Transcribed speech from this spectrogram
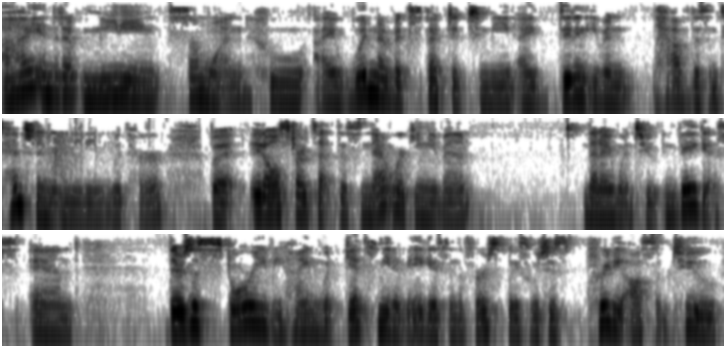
I ended up meeting someone who I wouldn't have expected to meet. I didn't even have this intention of meeting with her, but it all starts at this networking event that I went to in Vegas. And there's a story behind what gets me to Vegas in the first place, which is pretty awesome too.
